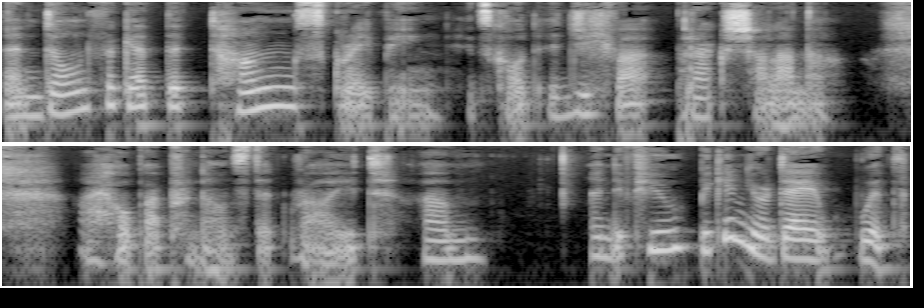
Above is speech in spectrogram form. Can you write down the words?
Then don't forget the tongue scraping. It's called Jiva Prakshalana. I hope I pronounced it right. Um, and if you begin your day with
